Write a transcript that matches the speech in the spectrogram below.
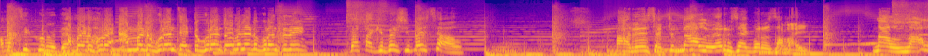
আবার ঠিক করে দে আব্বা ঘুরে আম্মা ঘুরেন তো, একটু ঘুরেন তো ওবেলে একটু ঘুরেন তো দিই। ব্যথা কি বেশি পাইছাও? আরে সেটা নাল রয়েছে একবার জামাই। নাল নাল।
